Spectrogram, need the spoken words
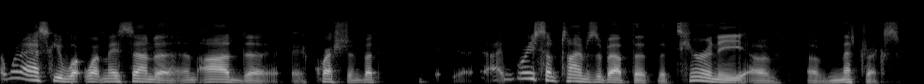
I want to ask you what, what may sound a, an odd uh, question, but uh, I worry sometimes about the, the tyranny of, of metrics.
